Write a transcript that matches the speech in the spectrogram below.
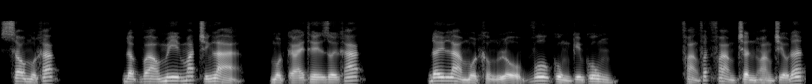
Sau một khắc, đập vào mi mắt chính là một cái thế giới khác. Đây là một khổng lồ vô cùng kim cung. Phảng phất phàm trần hoàng chiếu đất,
